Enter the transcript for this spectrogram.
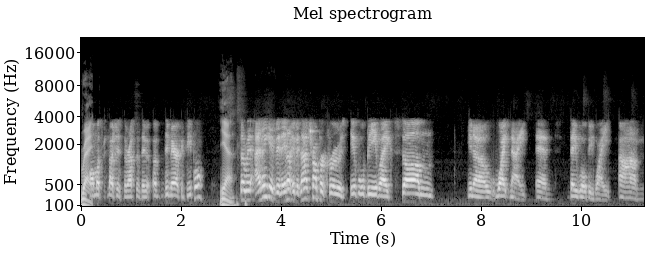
Right. almost as much as the rest of the of the American people. Yeah. So I think if they don't, if it's not Trump or Cruz, it will be like some, you know, white knight, and they will be white, um,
